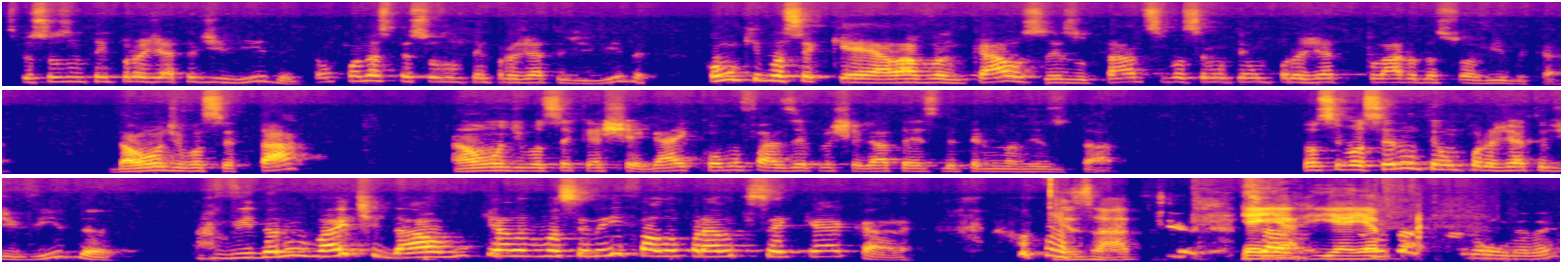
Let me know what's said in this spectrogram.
as pessoas não têm projeto de vida. Então, quando as pessoas não têm projeto de vida, como que você quer alavancar os resultados se você não tem um projeto claro da sua vida, cara? Da onde você está, aonde você quer chegar e como fazer para chegar até esse determinado resultado. Então, se você não tem um projeto de vida, a vida não vai te dar algo que ela, você nem falou para ela que você quer, cara. Exato. E aí, e aí a, né?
